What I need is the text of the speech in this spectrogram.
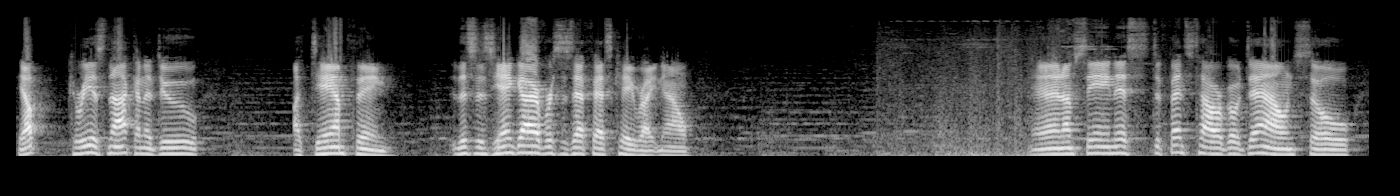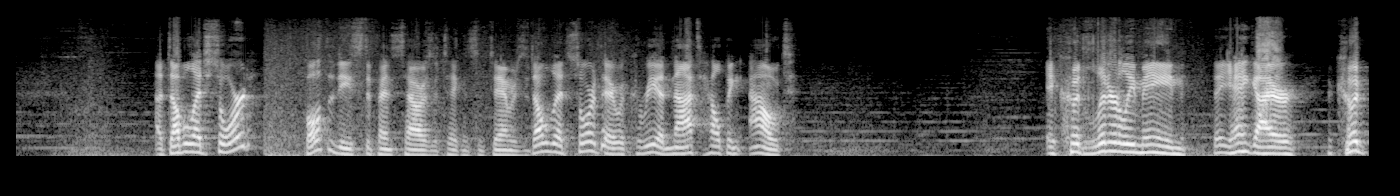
Yep, Korea's not going to do a damn thing. This is Yangar versus FSK right now. And I'm seeing this defense tower go down, so... A double-edged sword? Both of these defense towers are taking some damage. The double-edged sword there with Korea not helping out. It could literally mean that Yangar could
